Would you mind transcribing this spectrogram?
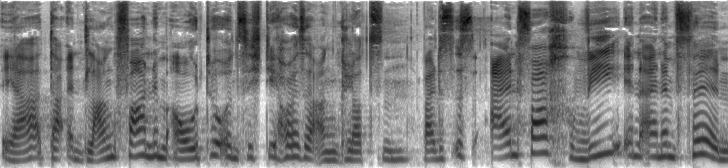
ja, da entlangfahren im Auto und sich die Häuser anklotzen. Weil das ist einfach wie in einem Film.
